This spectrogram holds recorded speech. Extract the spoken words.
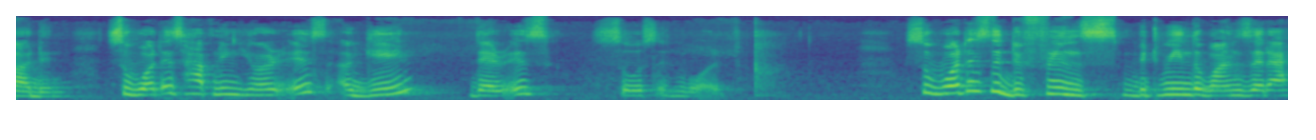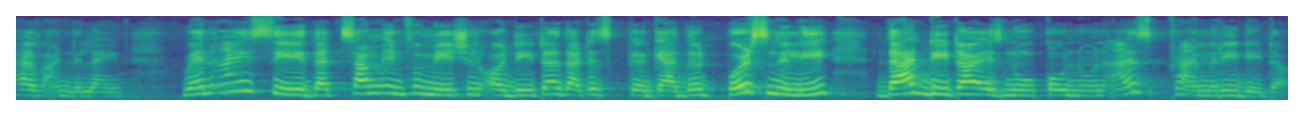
garden. So what is happening here is again, there is source involved. So what is the difference between the ones that I have underlined? When I say that some information or data that is gathered personally, that data is known as primary data.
